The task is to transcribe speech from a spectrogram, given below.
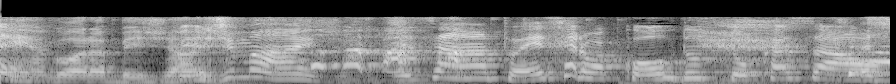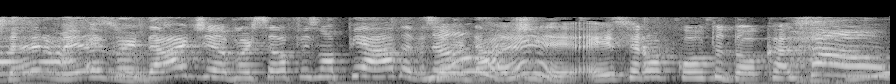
É. bem, agora beijar é Beijo. demais, gente. Exato, esse era o acordo do casal. É sério mesmo? É verdade, a Marcela fez uma piada, mas é Não, verdade. é, esse era o acordo do casal.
